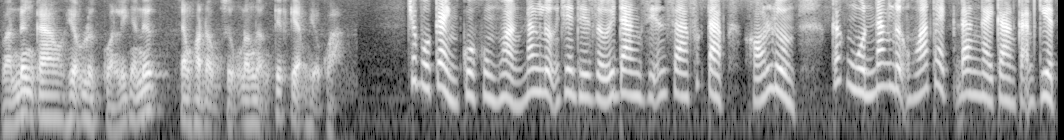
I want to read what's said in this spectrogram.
và nâng cao hiệu lực quản lý nhà nước trong hoạt động sử dụng năng lượng tiết kiệm hiệu quả. Trong bối cảnh cuộc khủng hoảng năng lượng trên thế giới đang diễn ra phức tạp, khó lường, các nguồn năng lượng hóa thạch đang ngày càng cạn kiệt,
